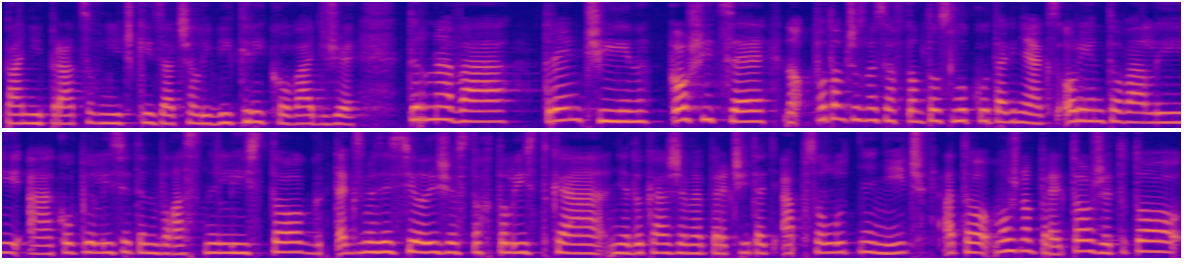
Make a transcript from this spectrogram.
pani pracovníčky začali vykrikovať, že Trnava, Trenčín, Košice. No potom, čo sme sa v tomto sluku tak nejak zorientovali a kúpili si ten vlastný lístok, tak sme zistili, že z tohto lístka nedokážeme prečítať absolútne nič. A to možno preto, že toto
